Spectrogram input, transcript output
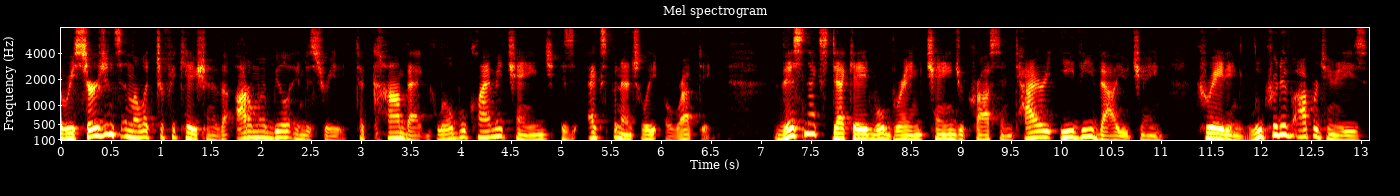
resurgence in electrification of the automobile industry to combat global climate change is exponentially erupting. This next decade will bring change across the entire EV value chain, creating lucrative opportunities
